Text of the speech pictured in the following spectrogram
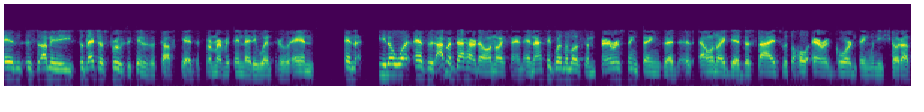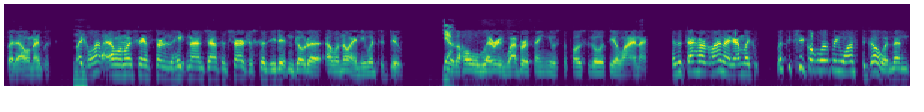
and I mean, so that just proves the kid is a tough kid from everything that he went through. And and you know what? As a, I'm a diehard Illinois fan, and I think one of the most embarrassing things that Illinois did, besides with the whole Eric Gordon thing when he showed up at Illinois, was like a lot of Illinois fans started hating on Jonathan Scheyer just because he didn't go to Illinois and he went to Duke. Yeah. Know, the whole Larry Weber thing, he was supposed to go with the Illini. As a diehard Illini I'm like, let the kid go wherever he wants to go. And then,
